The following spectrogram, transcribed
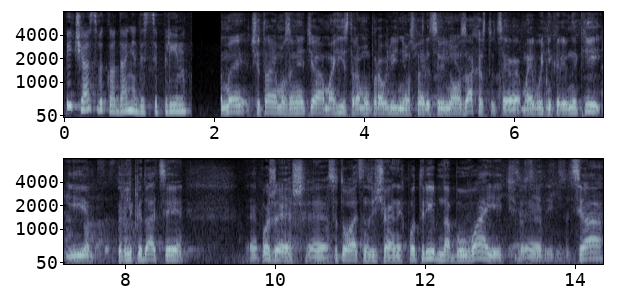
під час викладання дисциплін. Ми читаємо заняття магістрам управління у сфері цивільного захисту. Це майбутні керівники і при ліквідації е, пожеж, е, ситуацій надзвичайних потрібна буває е, ця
